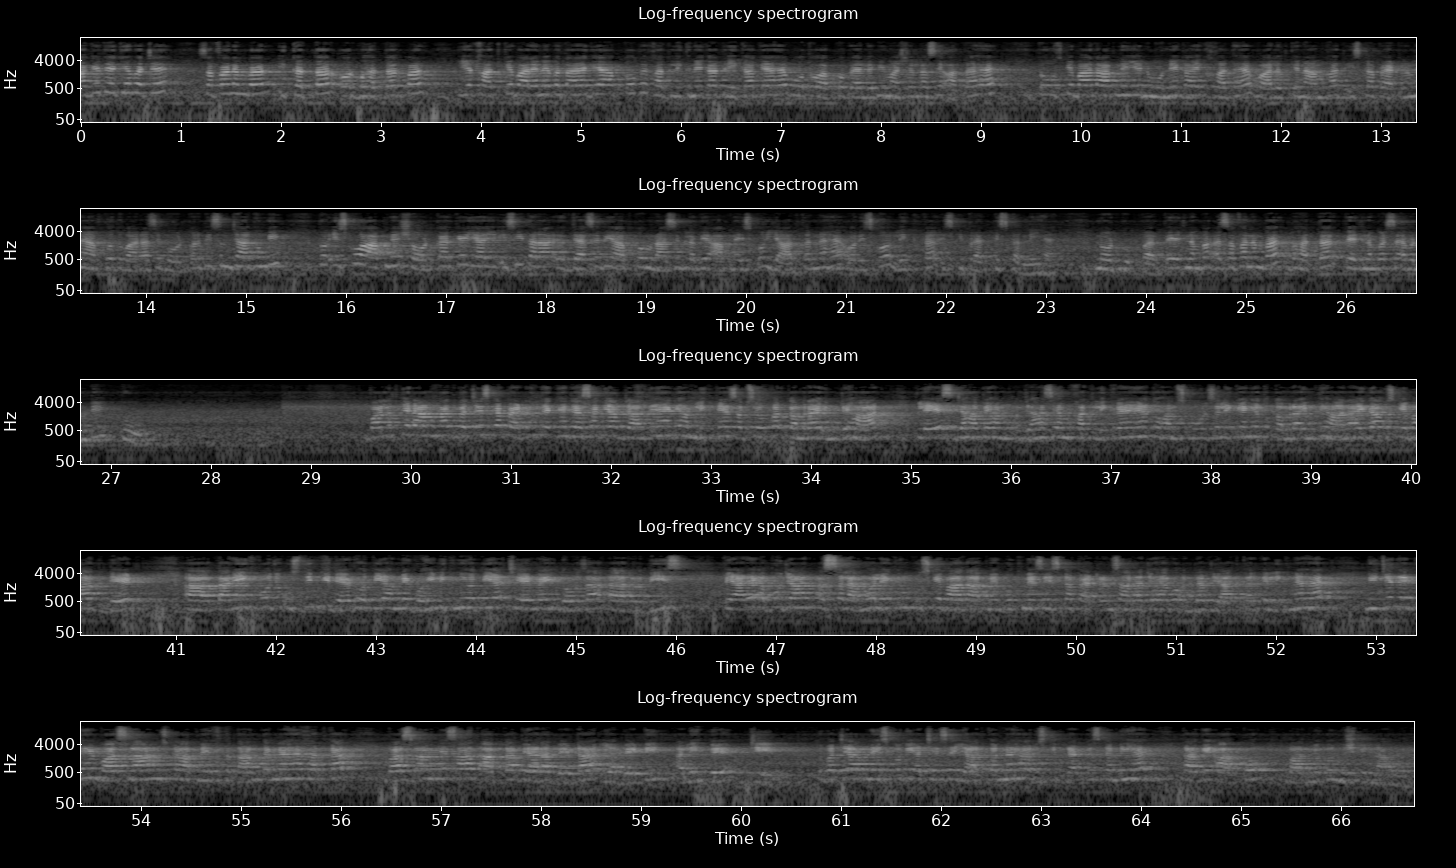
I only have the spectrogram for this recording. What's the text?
आगे देखें बच्चे सफ़ा नंबर इकहत्तर और बहत्तर पर ये ख़त के बारे में बताया गया आपको कि ख़त लिखने का तरीका क्या है, वो तो आपको पहले भी माशाल्लाह से आता है। तो उसके बाद आपने ये नमूने का एक ख़त है, वालद के नाम खत, इसका पैटर्न मैं आपको दोबारा से बोर्ड पर भी समझा दूँगी। तो इसको आपने शॉर्ट करके या इसी तरह जैसे भी आपको मुनासिब लगे, आपने इसको याद करना है और इसको लिख कर इसकी प्रैक्टिस करनी है नोटबुक पर। पेज नंबर, सफ़ा नंबर बहत्तर, पेज नंबर सेवेंटी टू। वालद के नाम खत बच्चे इसका पैटर्न देखें। जैसा कि आप जानते हैं कि हम लिखते हैं सबसे ऊपर कमरा इम्तिहान प्लेस जहाँ पे हम जहाँ से हम खत लिख रहे हैं तो हम स्कूल से लिखेंगे तो कमरा इम्तिहान आएगा। उसके बाद डेट तारीख को जो उस दिन की डेट होती है, हमने वही लिखनी होती है छः मई दो हज़ार बीस। प्यारे अबू जान असलकुम उसके बाद आपने बुक में से इसका पैटर्न सारा जो है, वो अंदर याद करके लिखना है। नीचे देखें वासलाम उसका आपने अख्ताम करना है खत का। वासलाम के साथ आपका प्यारा बेटा या बेटी अली बे जी। तो बच्चे, आपने इसको भी अच्छे से याद करना है और इसकी प्रैक्टिस करनी है ताकि आपको बाद में कोई मुश्किल ना हो।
